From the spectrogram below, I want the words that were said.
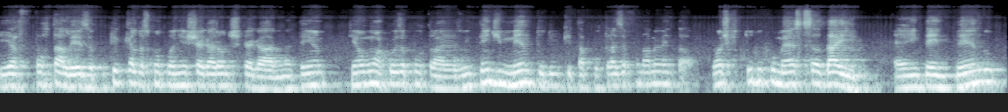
e a fortaleza, por que aquelas companhias chegaram onde chegaram, né? tem, tem alguma coisa por trás, o entendimento do que está por trás é fundamental. Eu acho que tudo começa daí, é, entendendo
